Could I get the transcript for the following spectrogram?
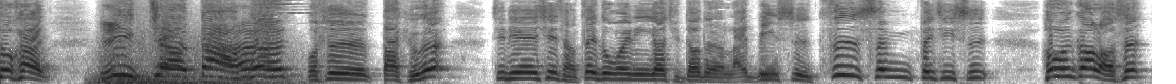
迎收看《一家大亨》，我是大 Q 哥。今天现场再度为您邀请到的来宾是资深分析师何文高老师。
